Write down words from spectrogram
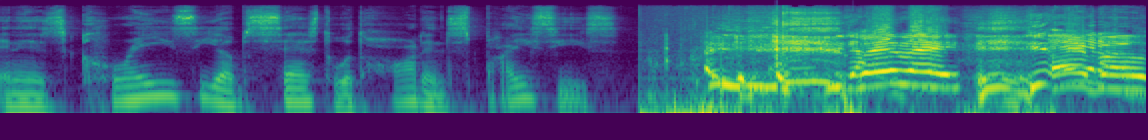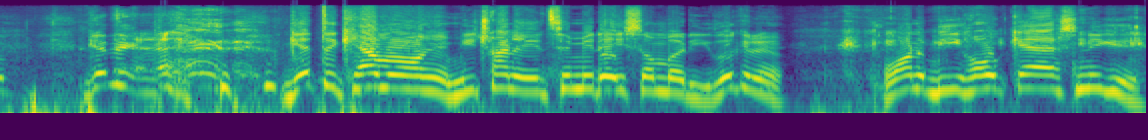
and is crazy obsessed with hot and spices. Wait, wait. Hey, bro. Get the, get the camera on him. He trying to intimidate somebody. Look at him. Want to be Hulk ass nigga.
